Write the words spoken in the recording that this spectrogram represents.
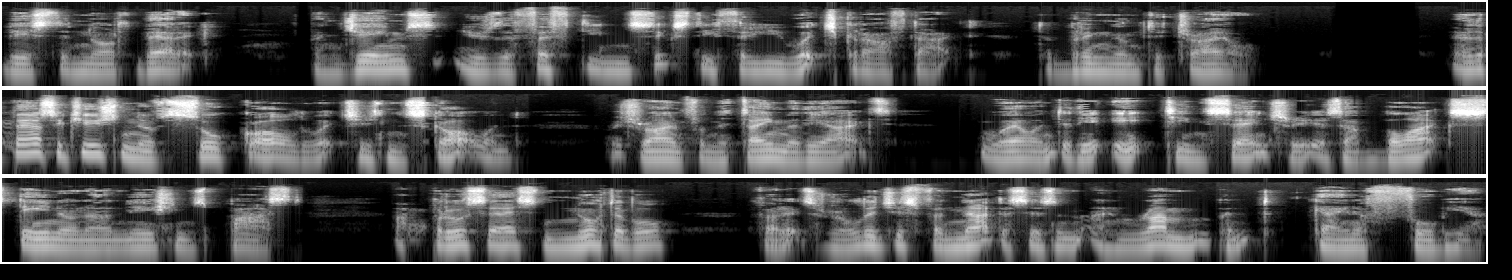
based in North Berwick, and James used the 1563 Witchcraft Act to bring them to trial. Now, the persecution of so-called witches in Scotland, which ran from the time of the Act well into the 18th century, is a black stain on our nation's past, a process notable for its religious fanaticism and rampant gynophobia.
